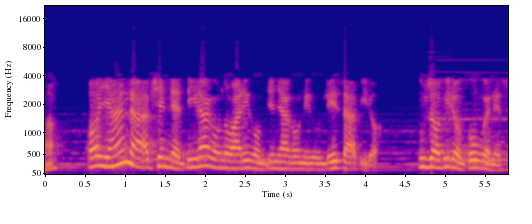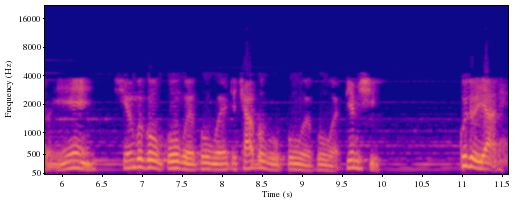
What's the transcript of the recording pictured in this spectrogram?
နော်။အော်ယဟန္တာအဖြစ်နဲ့သီလဂုဏ်သမာဓိဂုဏ်ပညာဂုဏ်တွေကိုလေးစားပြီးတော့ပူဇော်ပြီးတော့ကိုးကွယ်တယ်ဆိုရင်ရှင်ဘုကုတ်ကိုးကွယ်ကိုးကွယ်တခြားပုဂ္ဂိုလ်ကိုးကွယ်ကိုးကွယ်ပြည့်မရှိကုသိုလ်ရတယ်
